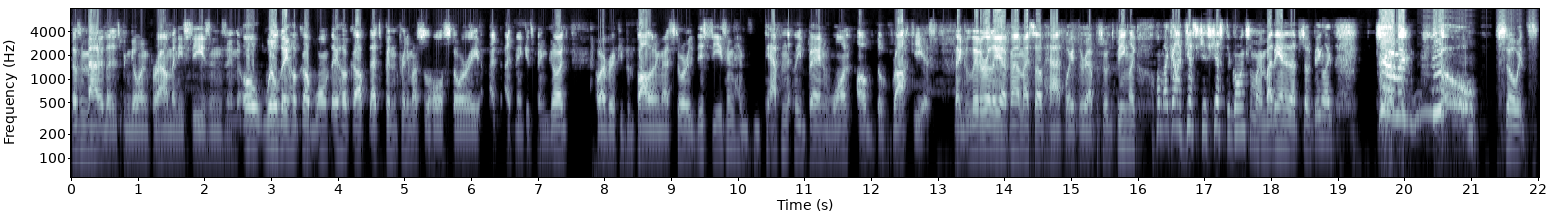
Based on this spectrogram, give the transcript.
Doesn't matter that it's been going for how many seasons, and oh, will they hook up, won't they hook up? That's been pretty much the whole story. I, I think it's been good. However, if you've been following that story, this season has definitely been one of the rockiest. Like, literally, I found myself halfway through episodes being like, oh my god, yes, yes, yes, they're going somewhere. And by the end of the episode, being like, damn it, no! So it's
